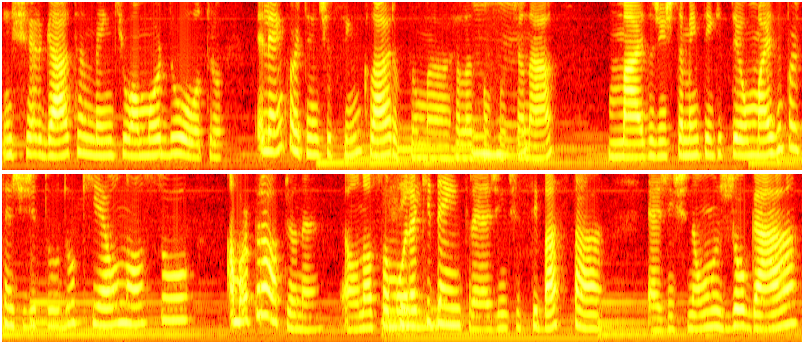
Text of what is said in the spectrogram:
enxergar também que o amor do outro, ele é importante sim, claro, para uma relação uhum. funcionar mas a gente também tem que ter o mais importante de tudo, que é o nosso amor próprio, né? É o nosso amor Sim. aqui dentro, é a gente se bastar, é a gente não jogar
